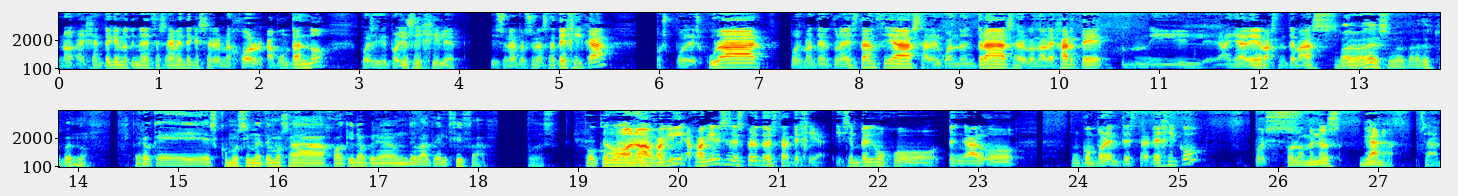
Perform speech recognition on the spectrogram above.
No, hay gente que no tiene necesariamente que ser el mejor apuntando, pues decir, pues yo soy healer. Si es una persona estratégica, pues puedes curar, puedes mantenerte una distancia, saber cuándo entrar, saber cuándo alejarte, y añade bastante más. Vale, vale, sí me parece estupendo. Pero que es como si metemos a Joaquín a opinar en un debate del FIFA. Pues poco No, no, Joaquín, Joaquín es el experto de estrategia. Y siempre que un juego tenga algo, un componente estratégico, pues. por lo menos gana. O sea,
